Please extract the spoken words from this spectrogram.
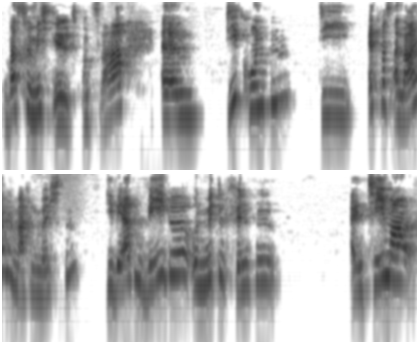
was für mich gilt. Und zwar ähm, die Kunden, die etwas alleine machen möchten, die werden Wege und Mittel finden, ein Thema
